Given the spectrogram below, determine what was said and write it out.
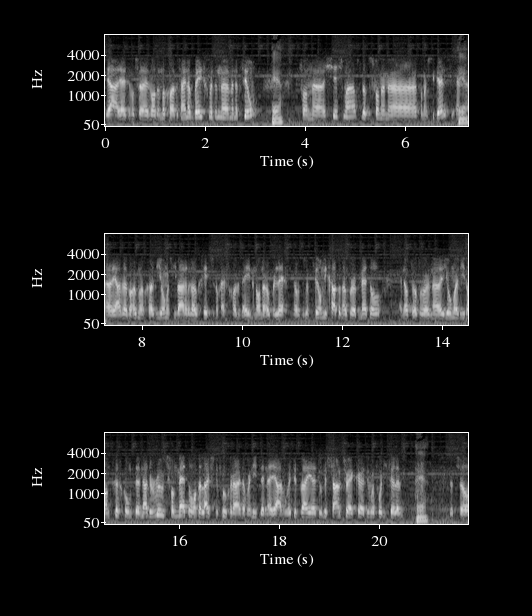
ja, het was, we, hadden nog, we zijn ook bezig met een, met een film. Ja. Van Shisma, dat is van een, van een student. En ja. Ja, we hebben ook nog, die jongens die waren er ook gisteren nog even gewoon het een en ander overlegd. Dat is een film die gaat dan over metal, en over, over een uh, jongen die dan terugkomt uh, naar de roots van metal, want daar luisterde vroeger naar, dan maar niet. En uh, ja, hoe heet het, wij doen de soundtrack doen we voor die film. Ja. Dat is wel,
